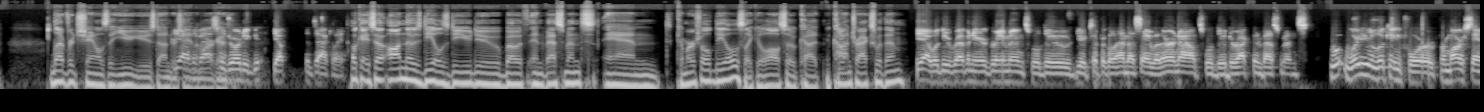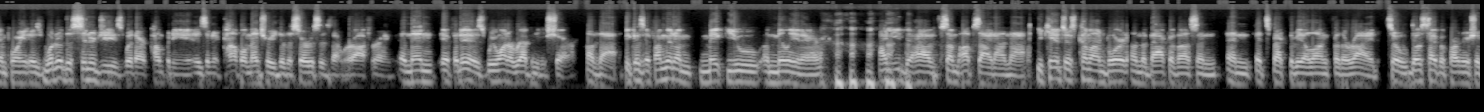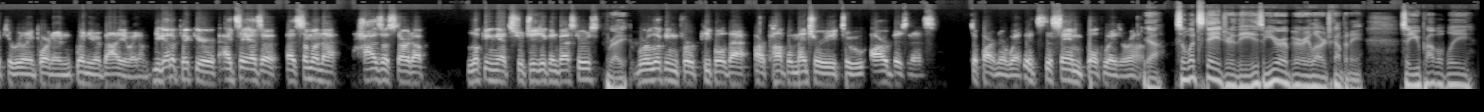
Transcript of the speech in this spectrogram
leverage channels that you use to understand yeah, the, the vast market. majority. Yep exactly. Okay, so on those deals, do you do both investments and commercial deals? Like you'll also cut contracts with them? Yeah, we'll do revenue agreements. We'll do your typical MSA with earnouts. We'll do direct investments. What you're looking for from our standpoint is what are the synergies with our company? Isn't it complementary to the services that we're offering? And then if it is, we want a revenue share of that. Because if I'm going to make you a millionaire, I need to have some upside on that. You can't just come on board on the back of us and, and expect to be along for the ride. So those type of partnerships are really important when you evaluate them. You got to pick your, I'd say as a, as someone that has a startup looking at strategic investors. Right. We're looking for people that are complementary to our business to partner with. It's the same both ways around. Yeah. So what stage are these? You're a very large company. So you probably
